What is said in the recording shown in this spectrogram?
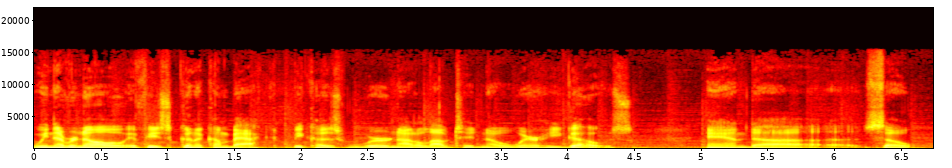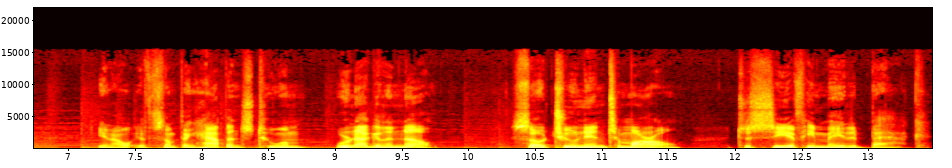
we never know if he's going to come back because we're not allowed to know where he goes. And uh, so, you know, if something happens to him, we're not going to know. So tune in tomorrow to see if he made it back.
